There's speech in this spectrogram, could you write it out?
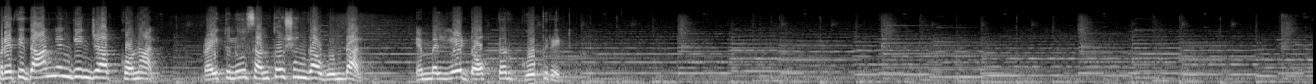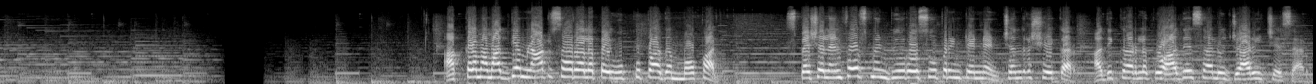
ప్రతి ధాన్యం గింజ కొనాలి. రైతులు సంతోషంగా ఉండాలి. MLA doctor Gopireddy. అక్రమ మద్యం నాటుసారాలపై ఉక్కుపాదం మోపాలి. Special enforcement bureau superintendent Chandrasekhar అధికారులకు ఆదేశాలు జారీ చేశారు.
